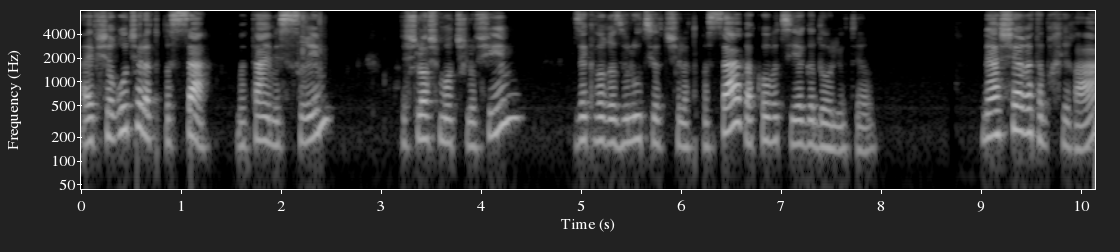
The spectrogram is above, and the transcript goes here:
האפשרות של הדפסה 220 ו-330 זה כבר רזולוציות של הדפסה והקובץ יהיה גדול יותר. נאשר את הבחירה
